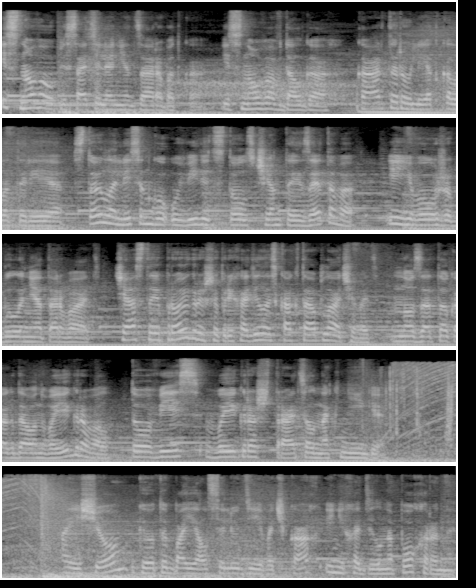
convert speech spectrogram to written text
И снова у писателя нет заработка. И снова в долгах. Карты, рулетка, лотерея. Стоило Лиссингу увидеть стол с чем-то из этого, и его уже было не оторвать. Частые проигрыши приходилось как-то оплачивать, но зато когда он выигрывал, то весь выигрыш тратил на книги. А еще Гёте боялся людей в очках и не ходил на похороны.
